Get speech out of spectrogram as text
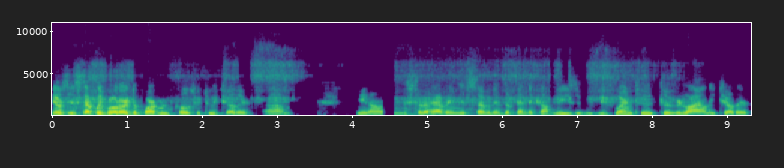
you know it's, it's, definitely brought our department closer to each other. Um, you know instead of having these seven independent companies we've learned to to rely on each other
